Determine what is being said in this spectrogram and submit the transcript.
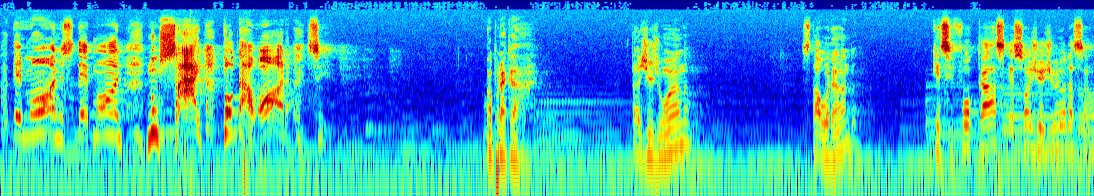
Ah, demônio, esse demônio, não sai toda hora. Se... Vai para cá. Está jejuando? Está orando? Porque se for casca, é só jejum e oração.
